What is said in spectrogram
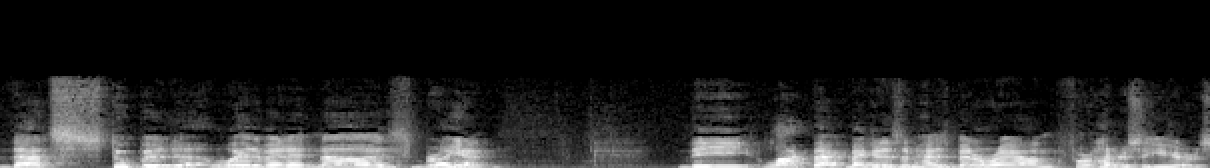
that's stupid. Wait a minute, no, it's brilliant. The lockback mechanism has been around for hundreds of years,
